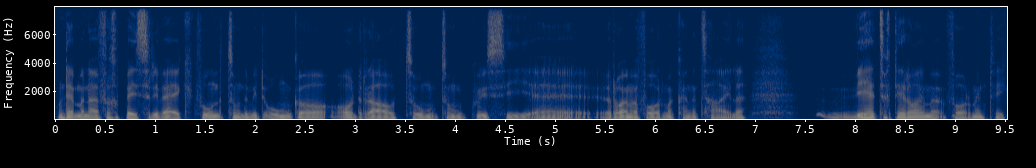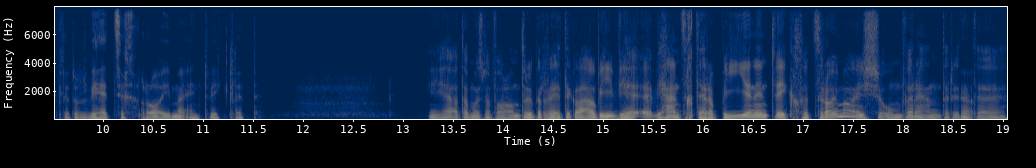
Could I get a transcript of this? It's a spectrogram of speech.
und hat man einfach bessere Wege gefunden, um damit umzugehen oder auch um, um gewisse äh, Räumeformen zu heilen? Wie hat sich die Räumeform entwickelt oder wie hat sich Räume entwickelt? Ja, da muss man vor allem darüber reden, glaube ich. Wie, äh, wie haben sich Therapien entwickelt? Das Rheuma ist unverändert. Ja. Äh,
